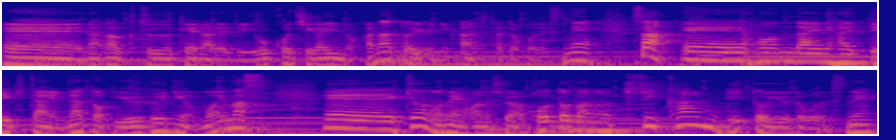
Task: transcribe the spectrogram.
えー長く続けられて居心地がいいのかなというふうに感じたところですね。さあ、えー本題に入っていきたいなというふうに思います。えー今日のね、お話は言葉の危機管理というところですね。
